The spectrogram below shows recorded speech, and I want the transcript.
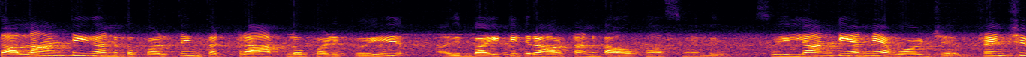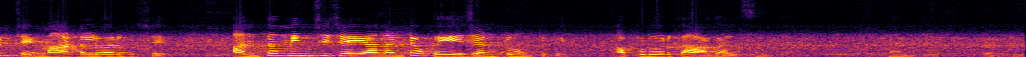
so అలాంటివి కనుక పడితే ఇంకా ట్రాప్లో పడిపోయి అది బయటికి రావడానికి అవకాశమే లేదు. సో ఇలాంటివన్నీ అవాయిడ్ చేయాలి. ఫ్రెండ్షిప్ చేయి మాటల వరకు చేయి. అంత మించి చేయాలంటే ఒక ఏజ్ అంటూ ఉంటుంది. అప్పటి వరకు ఆగాల్సిందే. Thank you thank you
